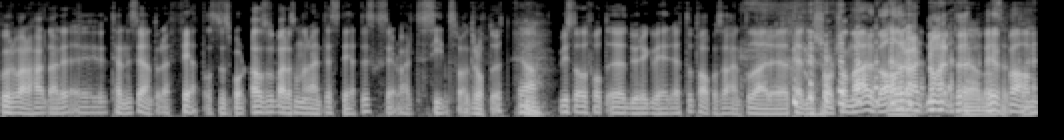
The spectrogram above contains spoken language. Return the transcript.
for å være helt ærlig, eh, tennis er en av de feteste sport Altså Bare sånn rent estetisk ser du helt sinnssykt rått ut. Ja. Hvis du hadde fått eh, Durek Verret til å ta på seg en av de eh, tennisshortsene der, da hadde det vært noe, vet du. Faen.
